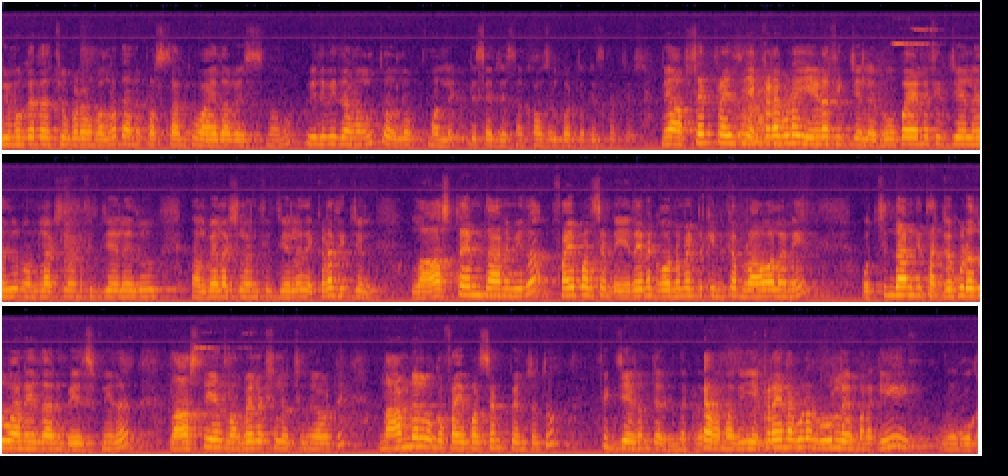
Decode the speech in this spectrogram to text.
విముఖత చూపడం వల్ల దాన్ని ప్రస్తుతానికి వాయిదా వేస్తున్నాము. విధి విధానాలు త్వరలో మళ్ళీ డిసైడ్ చేస్తాం. కౌన్సిల్ బోర్డ్తో డిస్కస్ చేస్తాం మేము అప్సెట్ ప్రైస్ ఎక్కడ కూడా ఏడా ఫిక్స్ చేయలేదు. రూపాయని ఫిక్స్ చేయలేదు రెండు లక్షలని ఫిక్స్ చేయలేదు నలభై లక్షలని ఫిక్స్ చేయలేదు ఎక్కడా ఫిక్స్ చేయలేదు. లాస్ట్ టైం దాని మీద ఫైవ్ పర్సెంట్ ఏదైనా గవర్నమెంట్కి ఇన్కమ్ రావాలని వచ్చిన దానికి తగ్గకూడదు అనే దాని బేస్ మీద లాస్ట్ ఇయర్ నలభై లక్షలు వచ్చింది కాబట్టి నామినల్ ఒక ఫైవ్ పర్సెంట్ పెంచుతూ ఫిక్స్ చేయడం జరిగింది అక్కడ. మరి ఎక్కడైనా కూడా రూల్ మనకి ఒక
